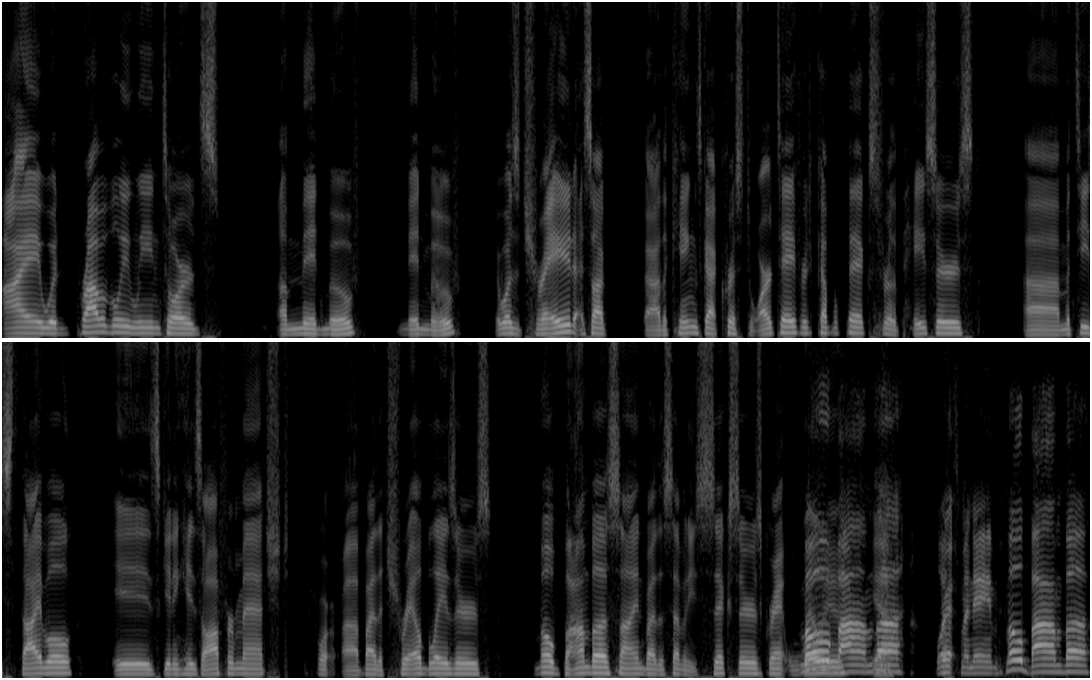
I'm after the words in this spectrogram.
I would probably lean towards a mid move. Mid move. There was a trade. I saw uh, the Kings got Chris Duarte for a couple picks for the Pacers. Uh, Matisse Thybulle is getting his offer matched for uh, by the Trailblazers. Mo Bamba signed by the 76ers. Grant Mo Williams. Bamba. yeah. What's my name? Mo Bamba.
